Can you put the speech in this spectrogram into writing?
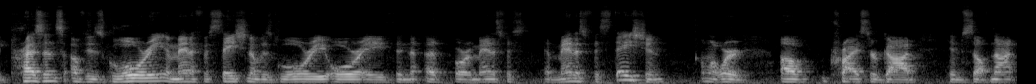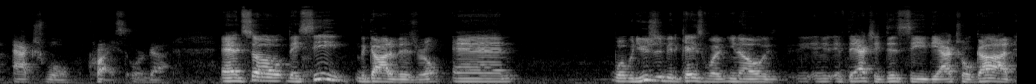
a, presence of His glory, a manifestation of His glory, or a, a or a, manifest, a manifestation, oh my word, of Christ or God Himself, not actual Christ or God. And so they see the God of Israel, and what would usually be the case, what you know, if, if they actually did see the actual God,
